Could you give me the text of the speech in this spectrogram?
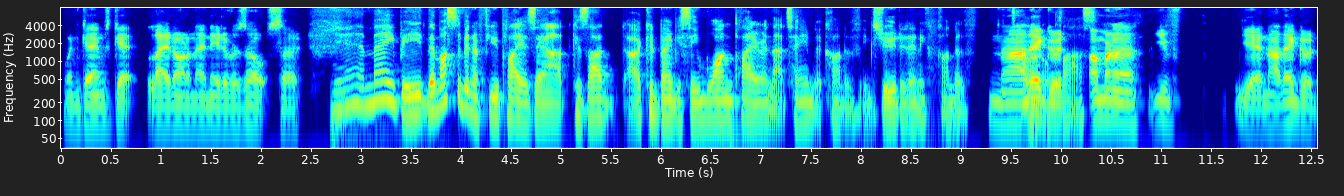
when games get laid on and they need a result. So Yeah, maybe there must have been a few players out because I I could maybe see one player in that team that kind of exuded any kind of nah, they're good. class. I'm gonna you've yeah, nah, they're good.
